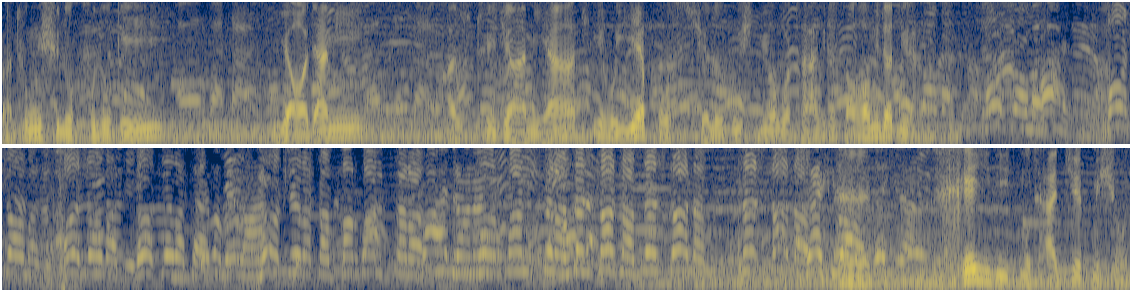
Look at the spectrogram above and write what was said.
و تو اون شلوغ فلوغی یه آدمی از توی جمعیت یهو یه پرس چلو گوشت می آورد تحویل تاها می‌داد می‌رفت. خوش آمدی خوش آمدی بهش دادم بهش دادم بهش دادم خیلی متعجب می‌شد.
